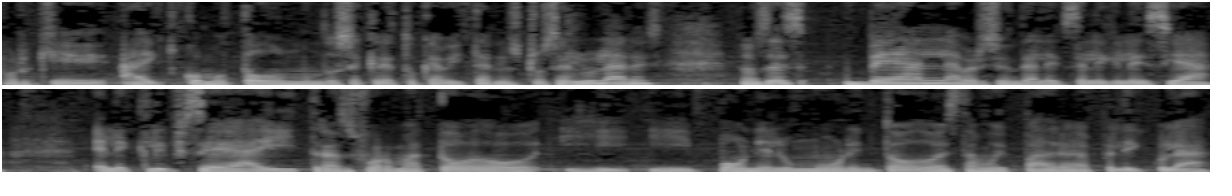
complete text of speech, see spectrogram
porque hay como todo un mundo secreto que habita en nuestros celulares. Entonces, vean la versión de Alex de la Iglesia. El eclipse ahí transforma todo y, pone el humor en todo. Está muy padre la película.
